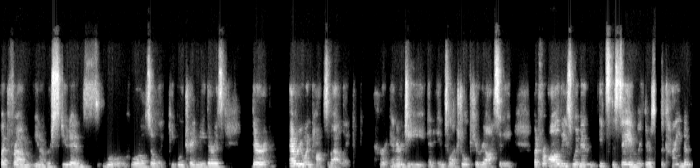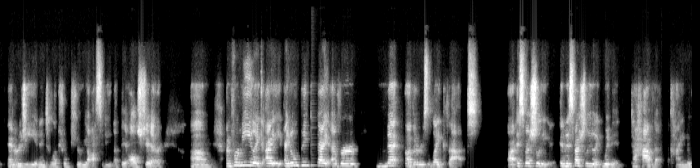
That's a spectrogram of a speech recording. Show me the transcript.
but from you know her students who, who are also like people who train me there is there everyone talks about like her energy and intellectual curiosity. But for all these women it's the same like there's a kind of energy and intellectual curiosity that they all share. Um, and for me, like I, I don't think I ever met others like that, uh, especially and especially like women to have that kind of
